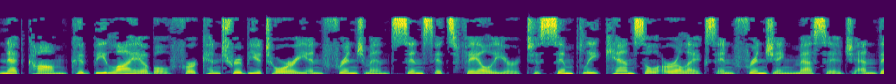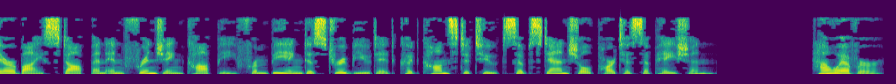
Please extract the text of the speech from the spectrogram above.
Netcom could be liable for contributory infringement since its failure to simply cancel Ehrlich's infringing message and thereby stop an infringing copy from being distributed could constitute substantial participation. However,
